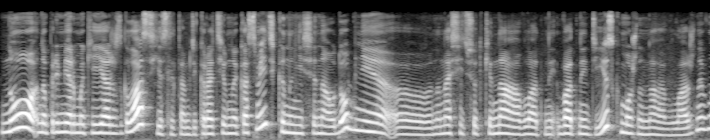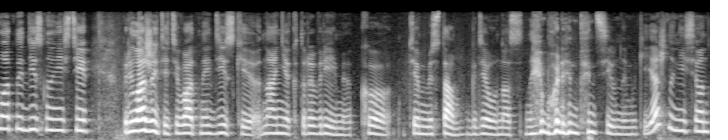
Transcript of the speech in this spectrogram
Но, например, макияж с глаз, если там декоративная косметика нанесена, удобнее э, наносить все-таки на ватный, ватный диск, можно на влажный ватный диск нанести, приложить эти ватные диски на некоторое время к тем местам, где у нас наиболее интенсивный макияж нанесен,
